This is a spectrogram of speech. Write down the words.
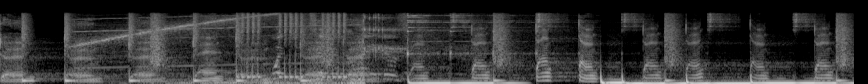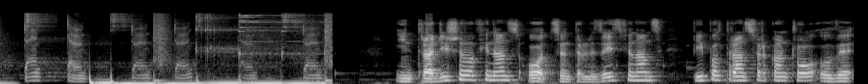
In traditional finance or centralized finance, people transfer control of their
